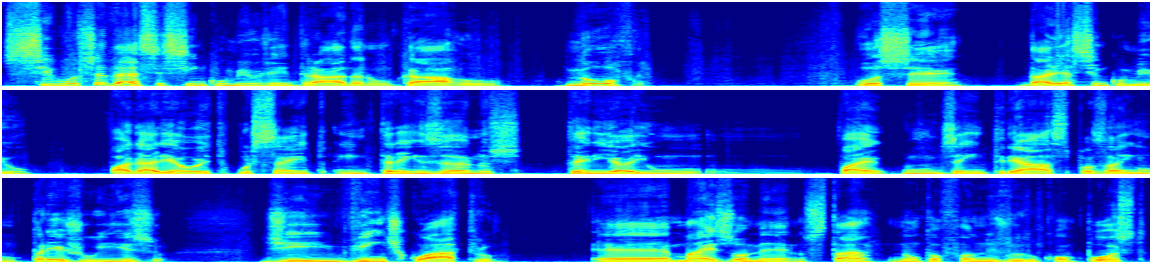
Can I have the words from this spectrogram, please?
se você desse 5 mil de entrada num carro novo, você daria 5 mil, pagaria 8%, em 3 anos teria aí um, vai, vamos dizer entre aspas, aí um prejuízo de 24, é, mais ou menos, tá? Não estou falando de juro composto,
